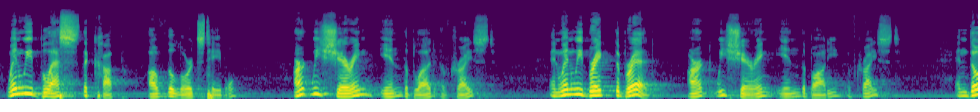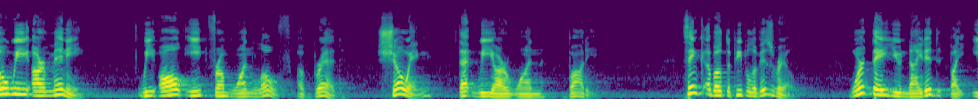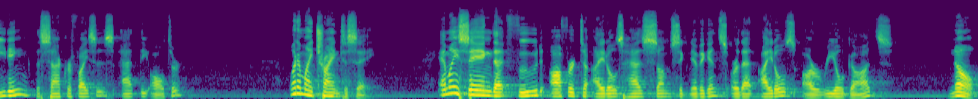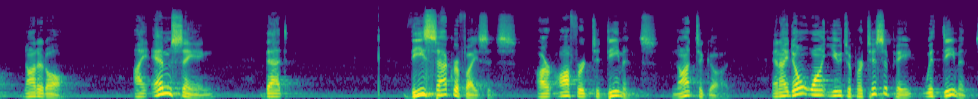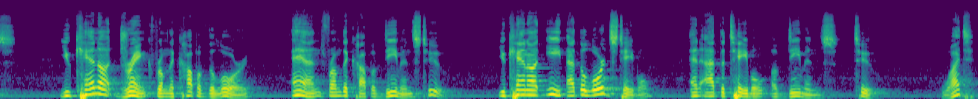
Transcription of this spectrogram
When we bless the cup of the Lord's table, aren't we sharing in the blood of Christ? And when we break the bread, aren't we sharing in the body of Christ? And though we are many, we all eat from one loaf of bread, showing that we are one body. Think about the people of Israel. Weren't they united by eating the sacrifices at the altar? What am I trying to say? Am I saying that food offered to idols has some significance or that idols are real gods? No, not at all. I am saying that these sacrifices are offered to demons, not to God. And I don't want you to participate with demons. You cannot drink from the cup of the Lord and from the cup of demons, too. You cannot eat at the Lord's table and at the table of demons, too. What?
